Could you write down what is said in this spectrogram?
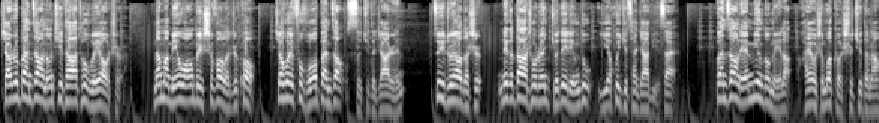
假如半藏能替他偷回钥匙，那么冥王被释放了之后，将会复活半藏死去的家人。最重要的是，那个大仇人绝对零度也会去参加比赛。半藏连命都没了，还有什么可失去的呢？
